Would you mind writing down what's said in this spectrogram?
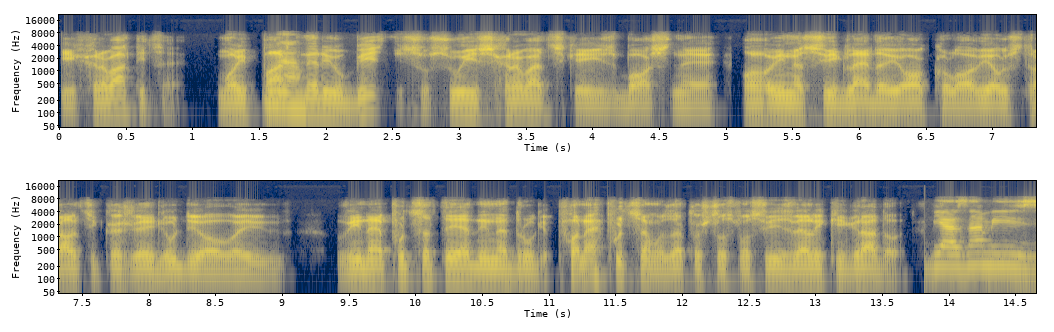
i Hrvatica je. Moji da. partneri da. u biznisu su iz Hrvatske, iz Bosne. Ovi nas svi gledaju okolo, ovi Australci kaže, ej ljudi, ovaj, vi ne pucate jedni na druge. Pa ne pucamo zato što smo svi iz velikih gradova. Ja znam iz,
